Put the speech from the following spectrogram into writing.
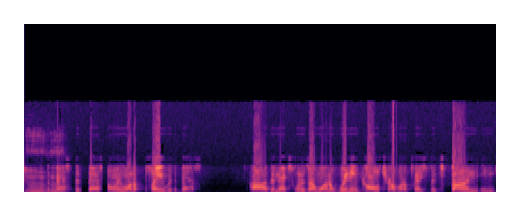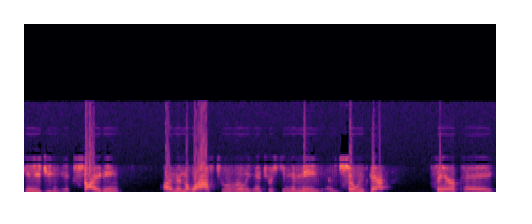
Mm-hmm. The best of the best only want to play with the best. Uh, the next one is I want a winning culture. I want a place that's fun, engaging, exciting. And then the last two are really interesting to me. And so we've got fair pay,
